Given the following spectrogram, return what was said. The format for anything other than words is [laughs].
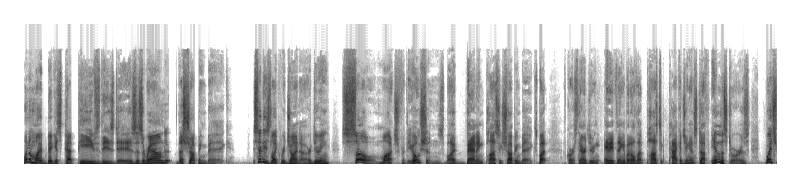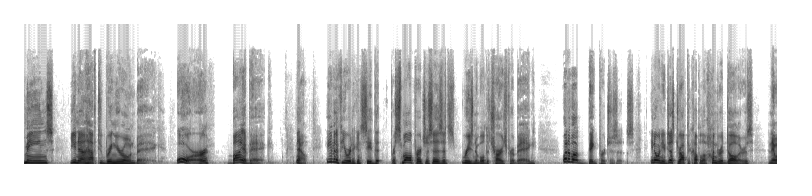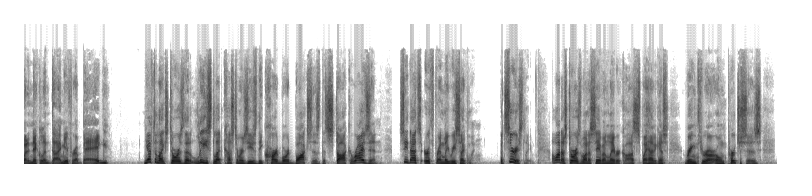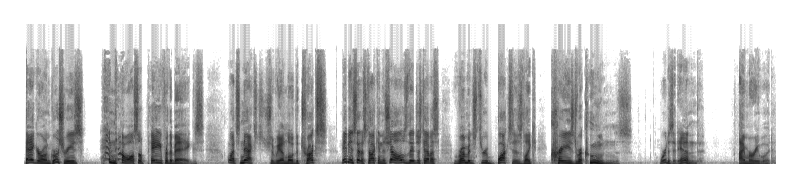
One of my biggest pet peeves these days is around the shopping bag. Cities like Regina are doing so much for the oceans by banning plastic shopping bags, but of course they aren't doing anything about all that plastic packaging and stuff in the stores, which means you now have to bring your own bag or buy a bag. Now, even if you were to concede that for small purchases it's reasonable to charge for a bag, what about big purchases? You know, when you've just dropped a couple of hundred dollars and they want a nickel and dime you for a bag? You have to like stores that at least let customers use the cardboard boxes that stock arrives in. See, that's earth friendly recycling. But seriously, a lot of stores want to save on labor costs by having us ring through our own purchases, bag our own groceries, [laughs] and now also pay for the bags. What's next? Should we unload the trucks? Maybe instead of stocking the shelves, they just have us rummage through boxes like crazed raccoons. Where does it end? I'm Murray Wood.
